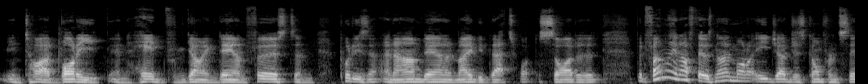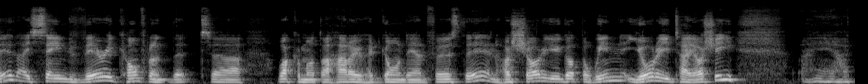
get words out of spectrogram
entire body and head from going down first and put his an arm down and maybe that's what decided it. But funnily enough, there was no Mono E judges conference there. They seemed very confident that uh, Wakamoto Haru had gone down first there and Hoshoryu got the win. Yori Tayoshi, yeah,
